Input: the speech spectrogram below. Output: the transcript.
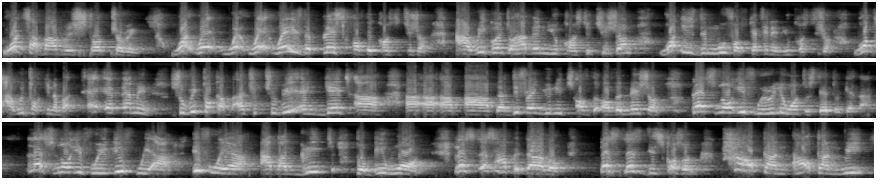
What's about restructuring? What, where, where, where is the place of the constitution? Are we going to have a new constitution? What is the move of getting a new constitution? What are we talking about? I, I mean, should we talk about, should, should we engage our, our, our, our, the different units of the, of the nation? Let's know if we really want to stay together. let's know if we if we are if we are have agreed to be one. Let's let's have a dialogue. Let's let's discuss on how can how can we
